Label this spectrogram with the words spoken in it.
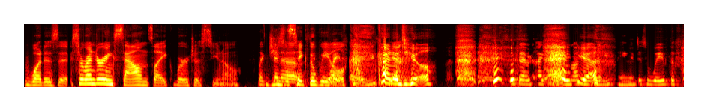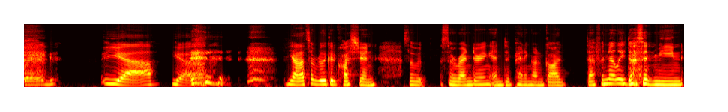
what is it surrendering sounds like we're just you know like jesus a- take the like wheel kind Yeah. of deal I, I can't not Yeah. do anything. Just wave the flag. yeah yeah yeah, that's a really good question. So surrendering and depending on God definitely doesn't mean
